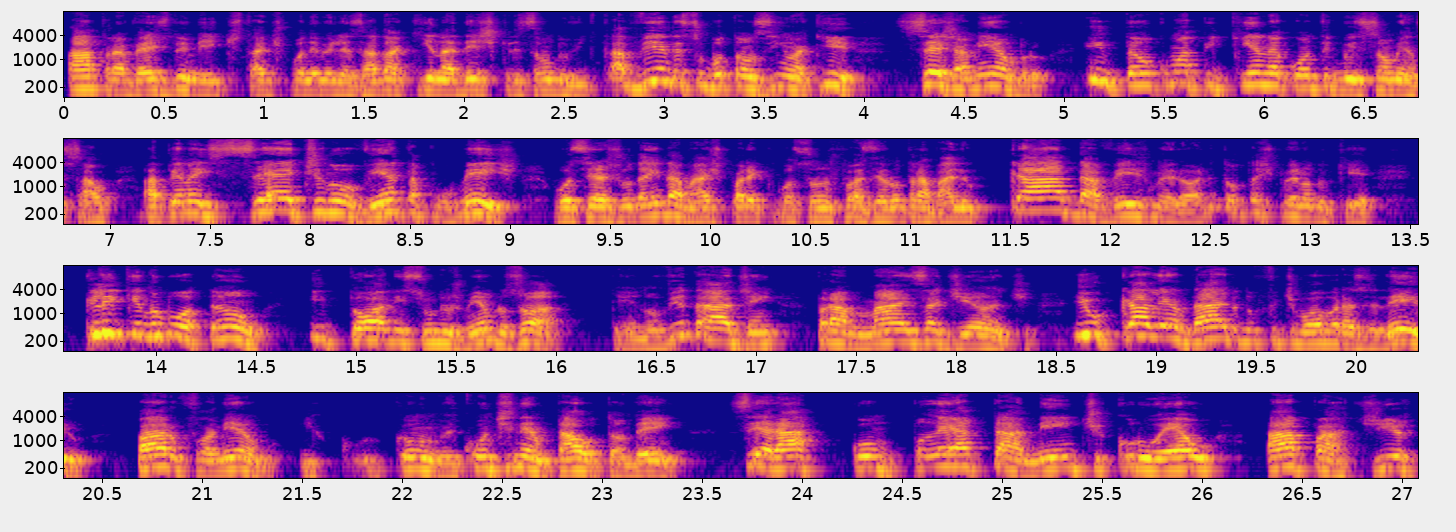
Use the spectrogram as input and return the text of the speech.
através do e-mail que está disponibilizado aqui na descrição do vídeo. Tá vendo esse botãozinho aqui? Seja membro. Então, com uma pequena contribuição mensal, apenas R$ 7,90 por mês, você ajuda ainda mais para que possamos fazer um trabalho cada vez melhor. Então, tá esperando o quê? Clique no botão e torne-se um dos membros, ó. Tem novidade, hein? Para mais adiante. E o calendário do futebol brasileiro para o Flamengo e continental também será completamente cruel a partir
